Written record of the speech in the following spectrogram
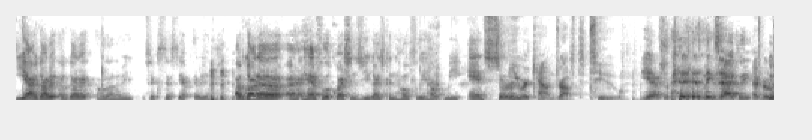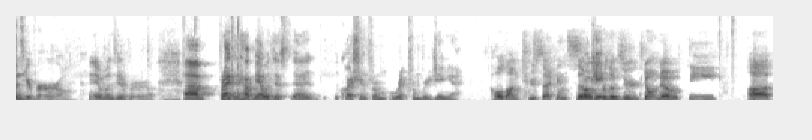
Yeah, I got it. I've got it. Hold on, let me fix this. Yep, there we go. I've got a, a handful of questions. You guys can hopefully help me answer. viewer count drops to two. yes, exactly. Everyone's here for Earl. Everyone's here for Earl. Um, Franklin, help me out with this uh, question from Rick from Virginia. Hold on two seconds. So, Okay. for those who don't know, the uh,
